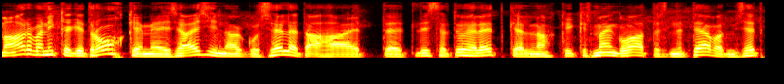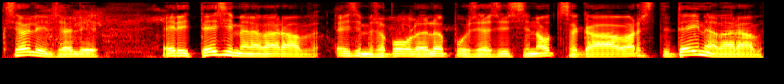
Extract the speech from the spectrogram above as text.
ma arvan ikkagi, et rohkem jäi see asi nagu selle taha, et, et lihtsalt ühel hetkel noh, kõik, kes mängu vaatasid, need teavad, mis hetk see oli, see oli eriti esimene värav esimese poole lõpus ja siis sinna otsa ka varsti teine värav,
